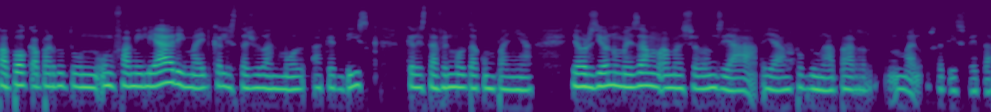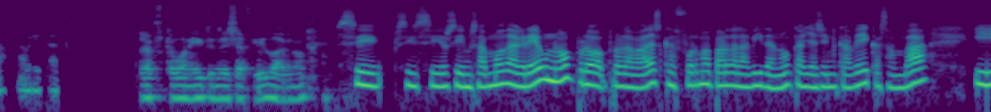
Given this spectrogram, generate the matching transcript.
fa poc ha perdut un, un familiar i m'ha dit que li està ajudant molt aquest disc, que li està fent molta companyia. Llavors jo només amb, amb això doncs, ja, ja em puc donar per bueno, satisfeta, la veritat. Ostres, que bonic tindre aquest feedback, no? Sí, sí, sí, o sigui, em sap molt de greu, no? Però, però a la vegada és que forma part de la vida, no? Que hi ha gent que ve, que se'n va i,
